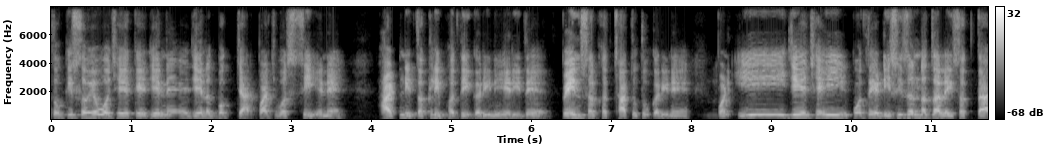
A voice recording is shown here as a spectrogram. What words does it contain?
તો કિસ્સો એવો છે કે જેને જે લગભગ ચાર પાંચ વર્ષથી એને હાર્ટની તકલીફ હતી કરીને એ રીતે પેઇન સખત થતું હતું કરીને પણ એ જે છે એ પોતે ડિસિઝન નહોતા લઈ શકતા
